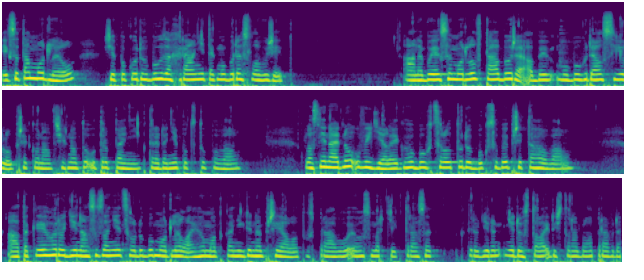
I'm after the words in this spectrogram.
jak se tam modlil, že pokud ho Bůh zachrání, tak mu bude sloužit. A nebo jak se modlil v táboře, aby mu Bůh dal sílu překonat všechno to utrpení, které denně podstupoval. Vlastně najednou uviděl, jak ho Bůh celou tu dobu k sobě přitahoval. A taky jeho rodina se za něj celou dobu modlila. Jeho matka nikdy nepřijala tu zprávu o jeho smrti, která se k té rodině dostala, i když to nebyla pravda.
